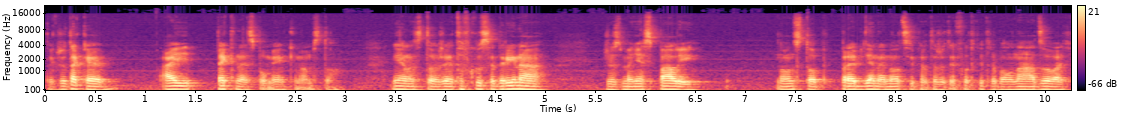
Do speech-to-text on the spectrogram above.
Takže také aj pekné spomienky mám z toho. Nie len z toho, že je to v kuse drina, že sme nespali non-stop prebdené noci, pretože tie fotky trebalo nahádzovať.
